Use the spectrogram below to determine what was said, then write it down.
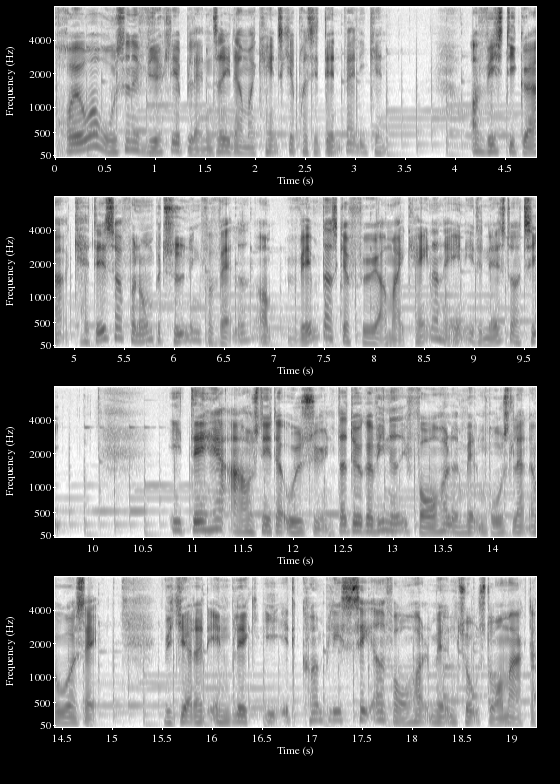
Prøver russerne virkelig at blande sig i det amerikanske præsidentvalg igen? Og hvis de gør, kan det så få nogen betydning for valget om, hvem der skal føre amerikanerne ind i det næste årti? I det her afsnit af Udsyn, der dykker vi ned i forholdet mellem Rusland og USA. Vi giver dig et indblik i et kompliceret forhold mellem to stormagter.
